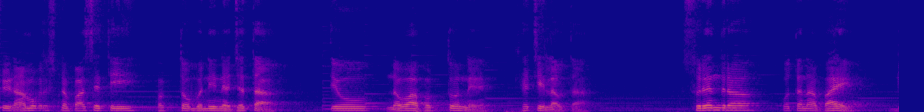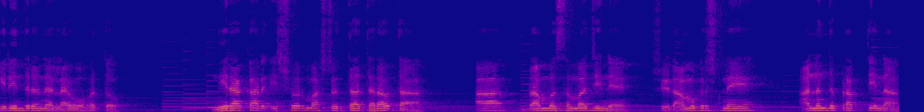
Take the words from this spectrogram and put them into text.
શ્રી રામકૃષ્ણ પાસેથી ભક્તો બનીને જતા, તેઓ નવા ભક્તોને ખેંચી લાવતા. સુરેન્દ્ર પોતાના ભાઈ ગિરીન્દ્રને લાવ્યો હતો. નિરાકાર ઈશ્વરમાં શ્રદ્ધા ધરાવતા આ બ્રાહ્મ સમાજીને શ્રી રામકૃષ્ણે આનંદ પ્રાપ્તિના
